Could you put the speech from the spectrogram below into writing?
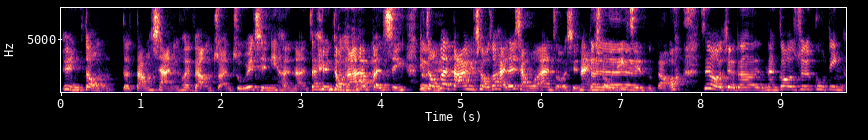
运动的当下，你会非常专注，因为其实你很难在运动 当下分心。你总不能打羽球的时候还在想文案怎么写，那你球一定接不到。所以我觉得能够就是固定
